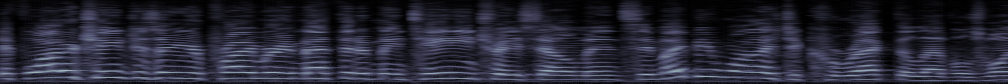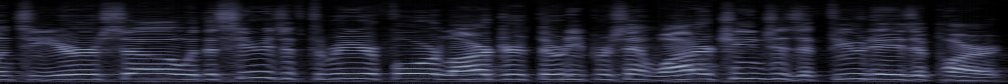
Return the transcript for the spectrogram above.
If water changes are your primary method of maintaining trace elements, it might be wise to correct the levels once a year or so with a series of three or four larger 30% water changes a few days apart,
